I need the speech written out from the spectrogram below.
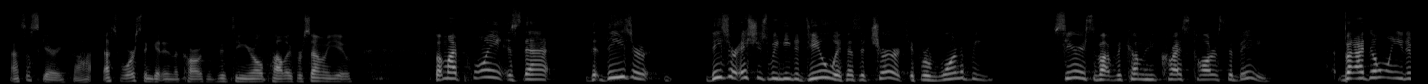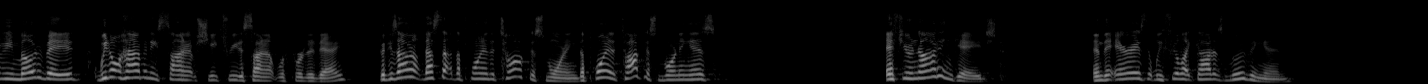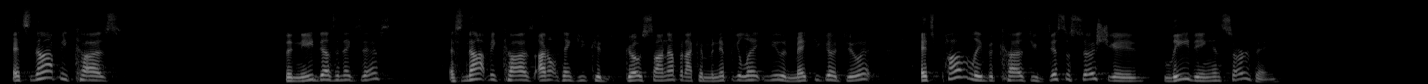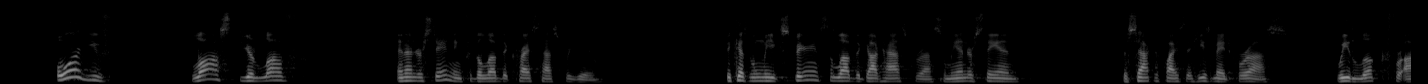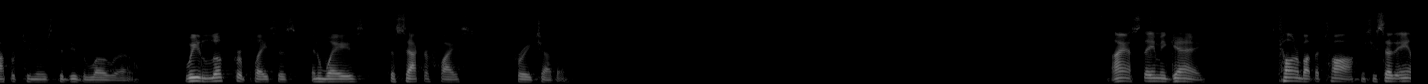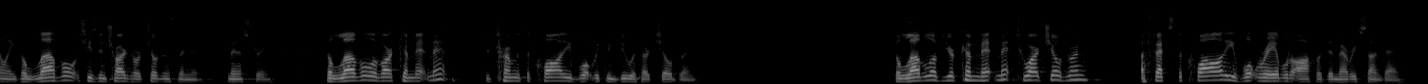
That's a scary thought. That's worse than getting in a car with a 15 year old, probably for some of you. But my point is that, that these, are, these are issues we need to deal with as a church if we want to be serious about becoming who Christ called us to be. But I don't want you to be motivated. We don't have any sign up sheets for you to sign up with for today because I don't, that's not the point of the talk this morning. The point of the talk this morning is if you're not engaged in the areas that we feel like God is moving in, it's not because the need doesn't exist. It's not because I don't think you could go sign up and I can manipulate you and make you go do it. It's probably because you've disassociated leading and serving or you've lost your love and understanding for the love that Christ has for you. Because when we experience the love that God has for us and we understand the sacrifice that He's made for us, we look for opportunities to do the low row. We look for places and ways to sacrifice for each other. I asked Amy Gay, I was telling her about the talk, and she said, Antley, the level, she's in charge of our children's ministry. The level of our commitment determines the quality of what we can do with our children. The level of your commitment to our children affects the quality of what we're able to offer them every Sunday.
